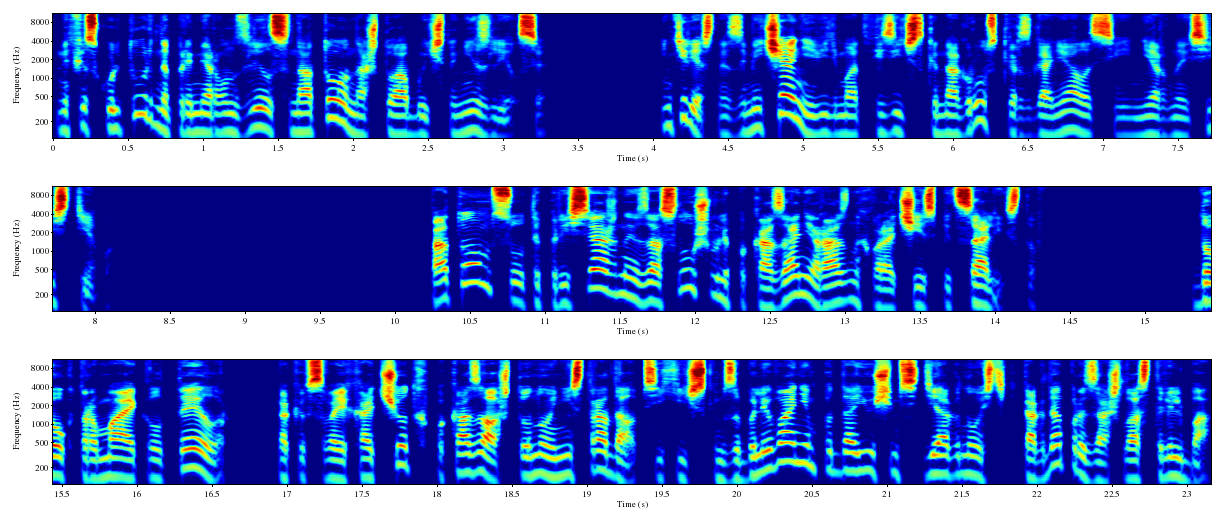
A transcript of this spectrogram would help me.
На физкультуре, например, он злился на то, на что обычно не злился. Интересное замечание, видимо, от физической нагрузки разгонялась и нервная система. Потом суд и присяжные заслушивали показания разных врачей-специалистов. Доктор Майкл Тейлор, как и в своих отчетах, показал, что Ной не страдал психическим заболеванием, поддающимся диагностике, когда произошла стрельба.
